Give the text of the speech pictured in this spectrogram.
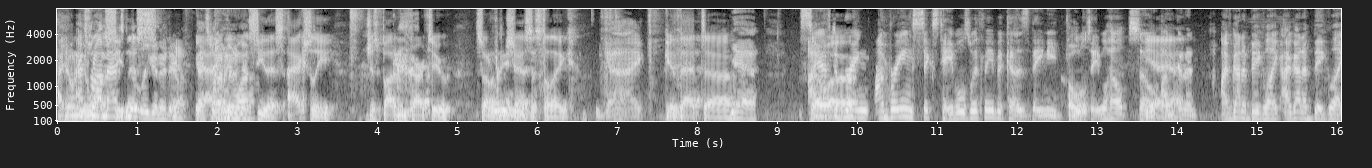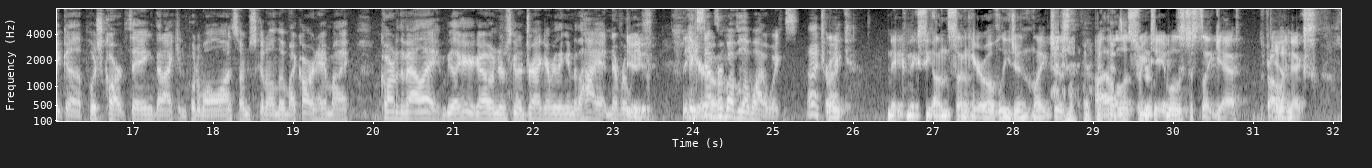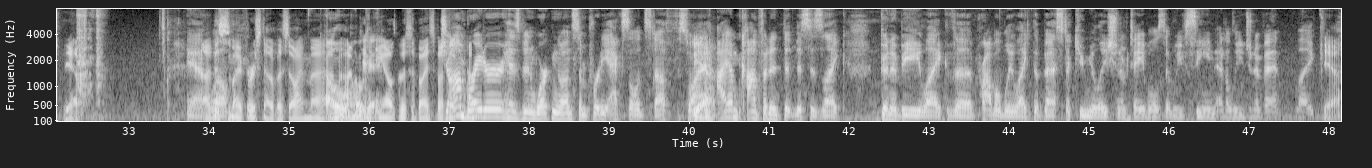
I don't That's even want to see this. gonna do. Yep. Yeah, That's I what don't I'm even gonna want do. to see this. I actually just bought a new car too, so I'm pretty Ooh. jazzed just to like Guy, give that. Uh, yeah. So I have to uh, bring. I'm bringing six tables with me because they need total Oh. table help. So Yeah, I'm yeah. gonna. I've got a big like. I've got a big like uh, push cart thing that I can put them all on. So I'm just gonna unload my car and hand my car to the valet and be like, "Here you go," and I'm just gonna drag everything into the Hyatt and never dude, leave, except hero. for Buffalo Wild Wings. I try. like Nick Nick's the unsung hero of Legion. Like just all those sweet tables, just like yeah, it's probably Yeah. Nick's. Yeah. Yeah. Uh, well, this is my first Nova, so I'm, uh, Oh, I'm, I'm okay. taking Alpha's advice. But John I'm- Brader has been working on some pretty excellent stuff. So Yeah. I, I am confident that this is like going to be like the probably like the best accumulation of tables that we've seen at a Legion event. Like Yeah,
